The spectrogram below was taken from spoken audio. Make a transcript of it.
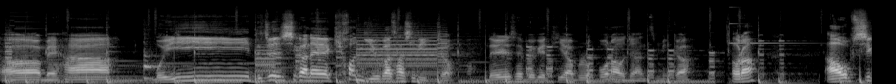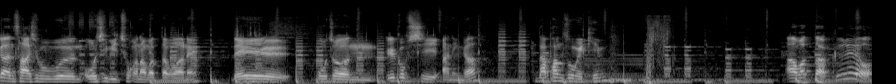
어 메하 뭐 이 늦은 시간에 켠 이유가 사실 있죠 내일 새벽에 디아블로 뽀 나오지 않습니까? 어라? 9시간 45분 52초가 남았다고 하네 내일 오전 7시 아닌가? 나 방송에 킴? 아 맞다. 그래요.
